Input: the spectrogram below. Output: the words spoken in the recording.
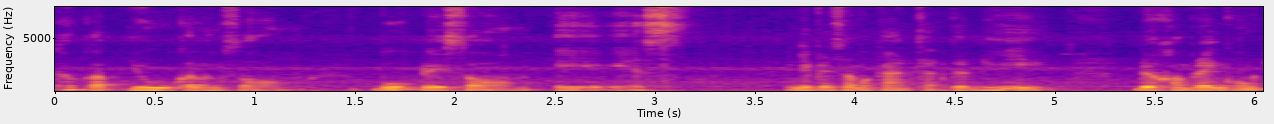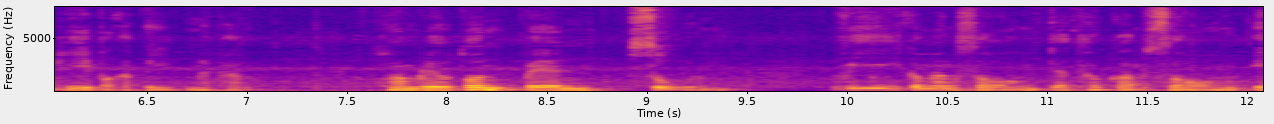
เท่ากับ u กำลังสองบวกด้วย 2 as อันนี้เป็นสมการการเคลื่อนที่ด้วยความเร่งคงที่ปกตินะครับ ความเร็วต้นเป็น 0 v กำลังสองจะเท่ากับ 2 a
